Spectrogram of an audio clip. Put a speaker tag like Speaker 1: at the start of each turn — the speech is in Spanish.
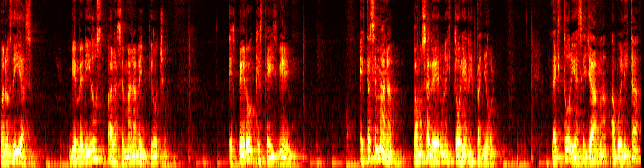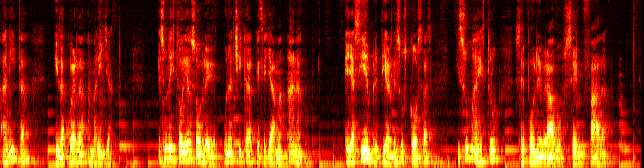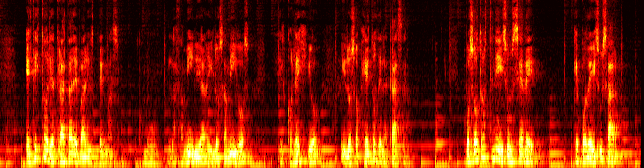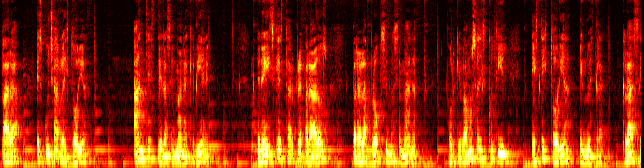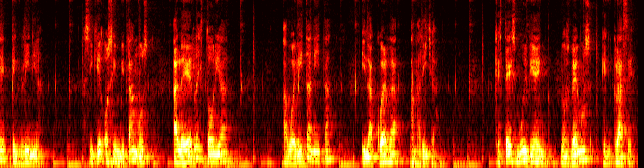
Speaker 1: Buenos días, bienvenidos a la semana 28. Espero que estéis bien. Esta semana vamos a leer una historia en español. La historia se llama Abuelita Anita y la cuerda amarilla. Es una historia sobre una chica que se llama Ana. Ella siempre pierde sus cosas y su maestro se pone bravo, se enfada. Esta historia trata de varios temas como la familia y los amigos, el colegio y los objetos de la casa. Vosotros tenéis un CD que podéis usar para escuchar la historia antes de la semana que viene. Tenéis que estar preparados para la próxima semana porque vamos a discutir esta historia en nuestra clase en línea. Así que os invitamos a leer la historia Abuelita Anita y la cuerda amarilla. Que estéis muy bien. Nos vemos en clase.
